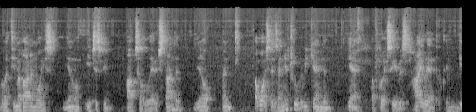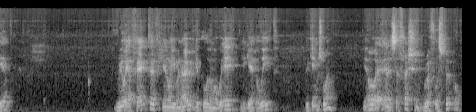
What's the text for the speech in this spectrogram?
of a team of Aaron Mooys. You know, he's just been absolutely outstanding. You know, and I watched it as a neutral the weekend, and yeah, I've got to say it was highly entertaining game. Really effective. You know, you went out, you blow them away, you get the lead, the game's won. You know, and it's efficient, ruthless football.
